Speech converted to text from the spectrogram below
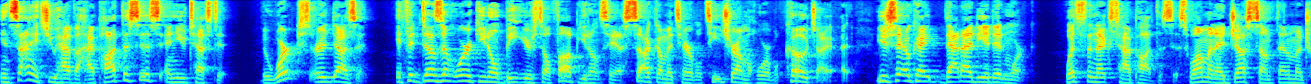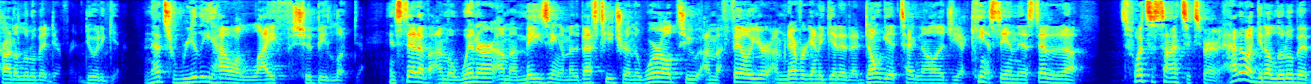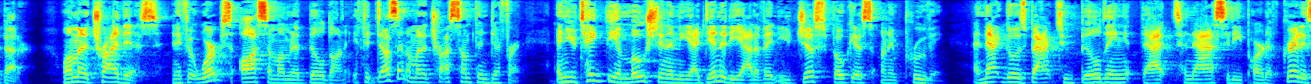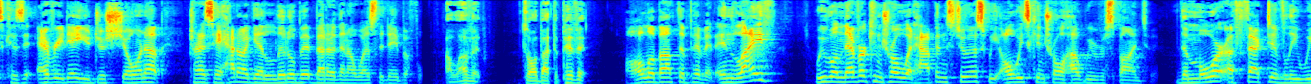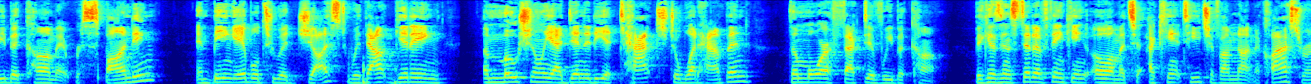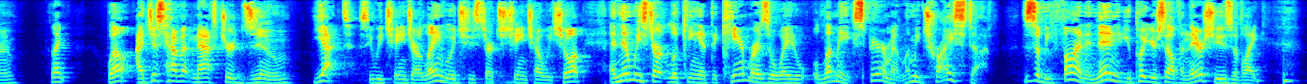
In science, you have a hypothesis and you test it. It works or it doesn't. If it doesn't work, you don't beat yourself up. You don't say, I suck. I'm a terrible teacher. I'm a horrible coach. I, I, you just say, okay, that idea didn't work. What's the next hypothesis? Well, I'm going to adjust something. I'm going to try it a little bit different. Do it again. And that's really how a life should be looked at. Instead of I'm a winner, I'm amazing, I'm the best teacher in the world, to I'm a failure, I'm never going to get it, I don't get technology, I can't stand this, da da da. So what's a science experiment? How do I get a little bit better? Well, I'm going to try this. And if it works, awesome, I'm going to build on it. If it doesn't, I'm going to try something different. And you take the emotion and the identity out of it and you just focus on improving. And that goes back to building that tenacity part of grit is because every day you're just showing up trying to say, how do I get a little bit better than I was the day before? I love it. It's all about the pivot all about the pivot. In life, we will never control what happens to us. We always control how we respond to it. The more effectively we become at responding and being able to adjust without getting emotionally identity attached to what happened, the more effective we become. Because instead of thinking, oh, I'm a t- I can't teach if I'm not in a classroom, like, well, I just haven't mastered Zoom yet. See, we change our language, we start to change how we show up. And then we start looking at the camera as a way to, let me experiment, let me try stuff. This will be fun. And then you put yourself in their shoes of like,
